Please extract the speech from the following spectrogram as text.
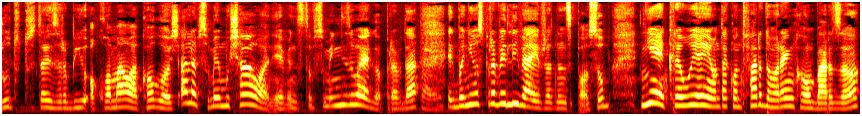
Jude tutaj zrobił, okłamała kogoś, ale w sumie musiała, nie, więc to w sumie nic złego, prawda? Tak. Jakby nie usprawiedliwia jej w żaden sposób. Nie, kreuje ją taką twardą ręką bardzo,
